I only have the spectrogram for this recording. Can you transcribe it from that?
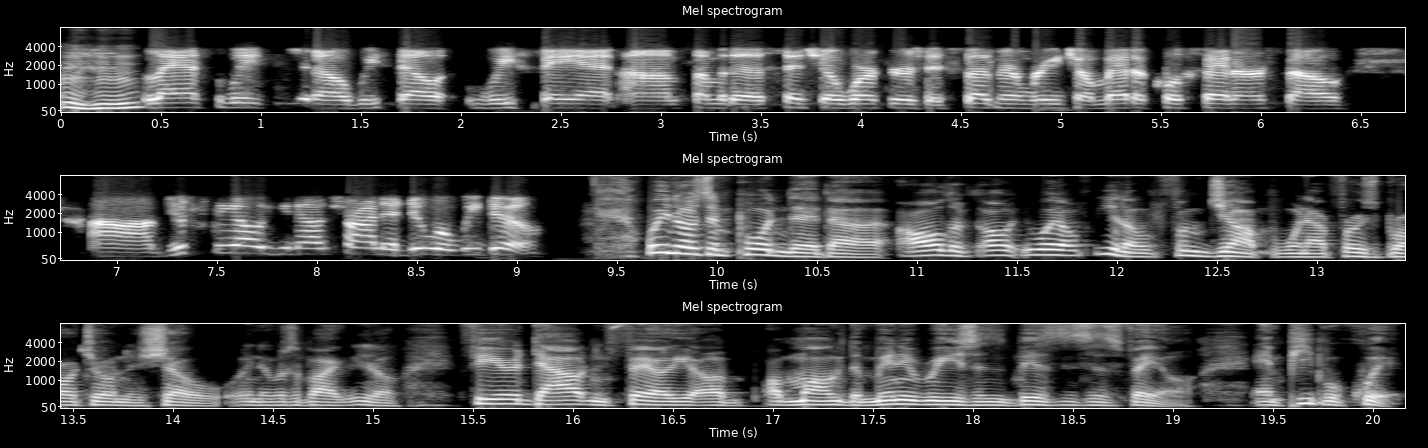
Mm-hmm. Last week, you know, we felt we fed um some of the essential workers at Southern Regional Medical Center. So um, just still, you know, trying to do what we do. Well, you know, it's important that uh, all the all, well, you know, from jump when I first brought you on the show, and it was about you know fear, doubt, and failure are among the many reasons businesses fail and people quit.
